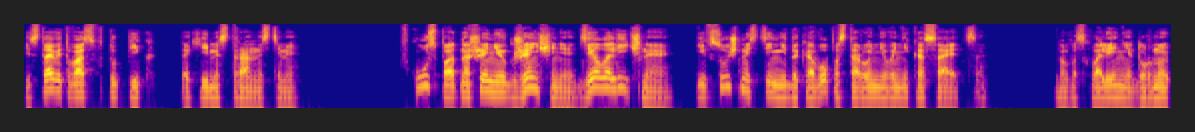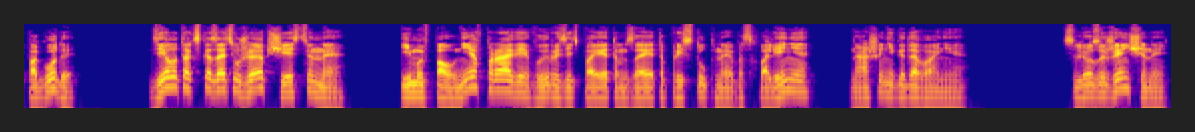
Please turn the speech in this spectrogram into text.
и ставит вас в тупик такими странностями. Вкус по отношению к женщине – дело личное и в сущности ни до кого постороннего не касается. Но восхваление дурной погоды – дело, так сказать, уже общественное, и мы вполне вправе выразить поэтам за это преступное восхваление наше негодование. Слезы женщины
